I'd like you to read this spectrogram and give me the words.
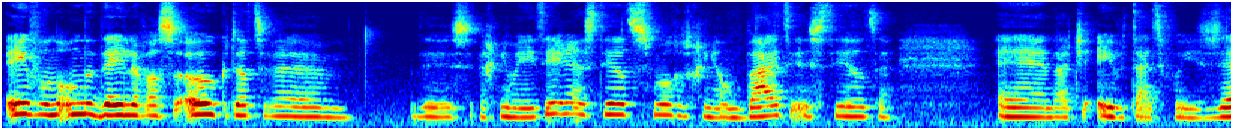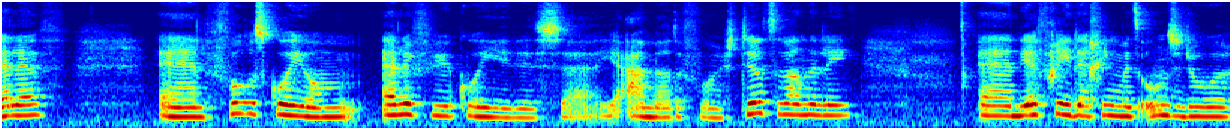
een van de onderdelen was ook dat we... Dus we gingen mediteren in stilte. S morgens we gingen ontbijten in stilte. En dan had je even tijd voor jezelf. En vervolgens kon je om 11 uur kon je dus uh, je aanmelden voor een stiltewandeling. En Jeffrey ging met ons door,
